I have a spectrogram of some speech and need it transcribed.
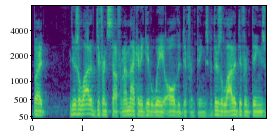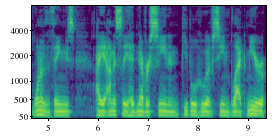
but there's a lot of different stuff, and I'm not going to give away all the different things, but there's a lot of different things. One of the things I honestly had never seen, and people who have seen Black Mirror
